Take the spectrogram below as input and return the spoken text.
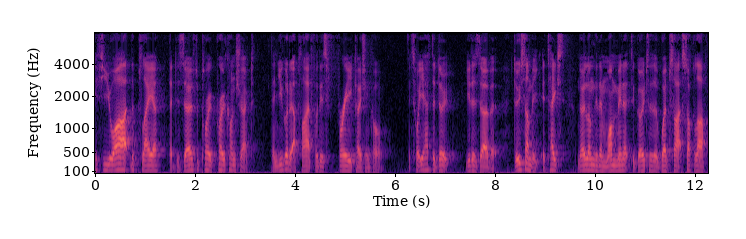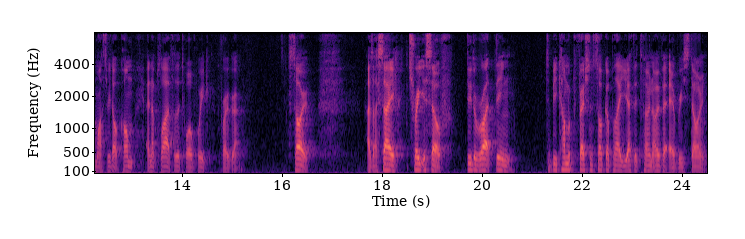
if you are the player that deserves the pro, pro contract, then you got to apply for this free coaching call. It's what you have to do. You deserve it. Do something. It takes no longer than one minute to go to the website soccerlifemastery.com and apply for the 12 week program. So, as I say, treat yourself, do the right thing. To become a professional soccer player, you have to turn over every stone.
